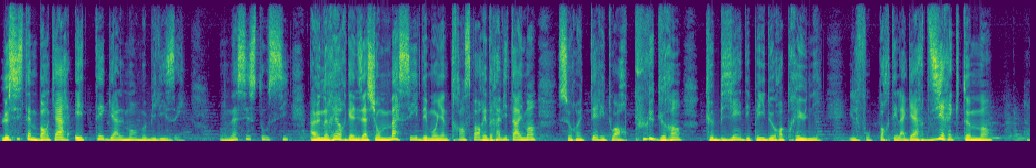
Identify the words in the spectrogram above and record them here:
Le système bancaire est également mobilisé on assiste aussi à une réorganisation massive des moyens de transport et de ravitaillement sur un territoire plus grand que bien des pays d'Europe réunis. Il faut porter la guerre directement en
